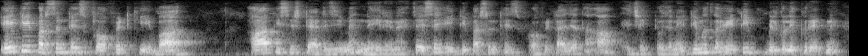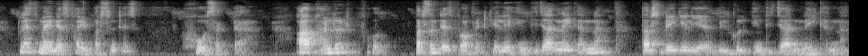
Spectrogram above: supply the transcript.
80 परसेंटेज प्रॉफिट के बाद आप इस स्ट्रैटेजी में नहीं रहना है। जैसे 80 परसेंटेज प्रॉफिट आ जाता, आप एजेक्ट हो जाना। 80 मतलब 80 बिल्कुल एक्यूरेट नहीं प्लस माइनस फाइव परसेंटेज हो सकता है। आप हंड्रेड परसेंटेज प्रॉफिट के लिए इंतज़ार नहीं करना थर्सडे के लिए बिल्कुल इंतज़ार नहीं करना।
